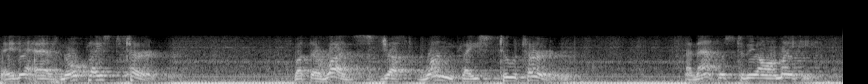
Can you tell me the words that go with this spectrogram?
They had no place to turn. But there was just one place to turn, and that was to the Almighty.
